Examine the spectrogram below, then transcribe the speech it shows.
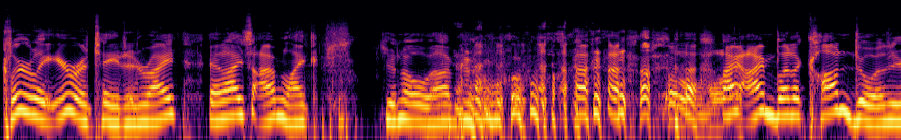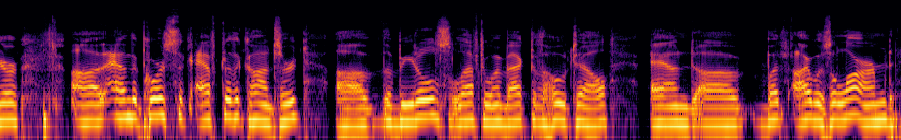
clearly irritated, right? And I, I'm like, you know, I'm, I, am but a conduit here. Uh, and of course, after the concert, uh, the Beatles left and went back to the hotel. And uh, but I was alarmed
